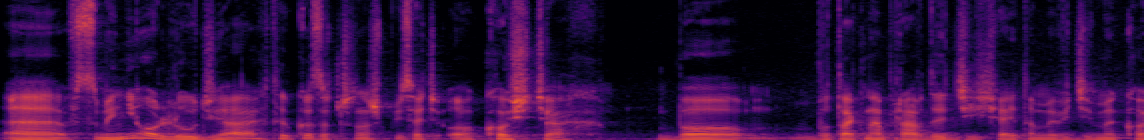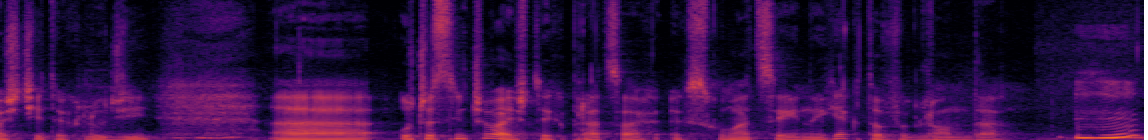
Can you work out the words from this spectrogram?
e, w sumie nie o ludziach, tylko zaczynasz pisać o kościach. Bo, bo tak naprawdę dzisiaj to my widzimy kości tych ludzi. E, uczestniczyłaś w tych pracach ekshumacyjnych. Jak to wygląda? Mhm.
